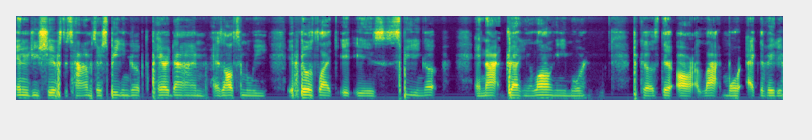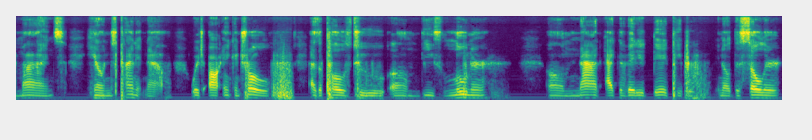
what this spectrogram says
energy shifts. The times are speeding up. The paradigm has ultimately it feels like it is speeding up and not dragging along anymore because there are a lot more activated minds here on this planet now, which are in control, as opposed to um, these lunar, um, non-activated dead people. You know, the solar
